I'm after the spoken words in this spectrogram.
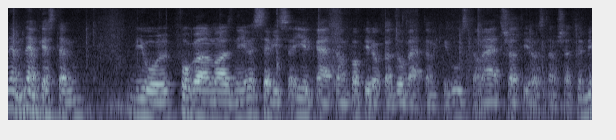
nem, nem kezdtem jól fogalmazni, össze-vissza írkáltam, papírokat dobáltam ki, húztam át, satíroztam, stb.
